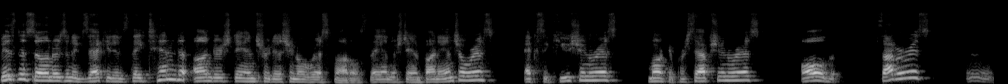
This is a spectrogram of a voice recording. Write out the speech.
business owners and executives they tend to understand traditional risk models. They understand financial risk execution risk market perception risk all the cyber risk mm,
